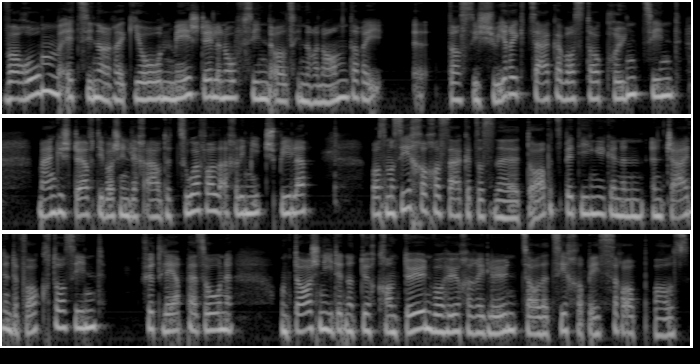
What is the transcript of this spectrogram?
Warum jetzt in einer Region mehr Stellen offen sind als in einer anderen, äh, das ist schwierig zu sagen, was da Gründe sind. Manchmal dürfte wahrscheinlich auch der Zufall ein bisschen mitspielen. Was man sicher kann sagen, dass die Arbeitsbedingungen ein entscheidender Faktor sind für die Lehrpersonen. Und da schneiden natürlich Kantone, die höhere Löhne zahlen, sicher besser ab als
